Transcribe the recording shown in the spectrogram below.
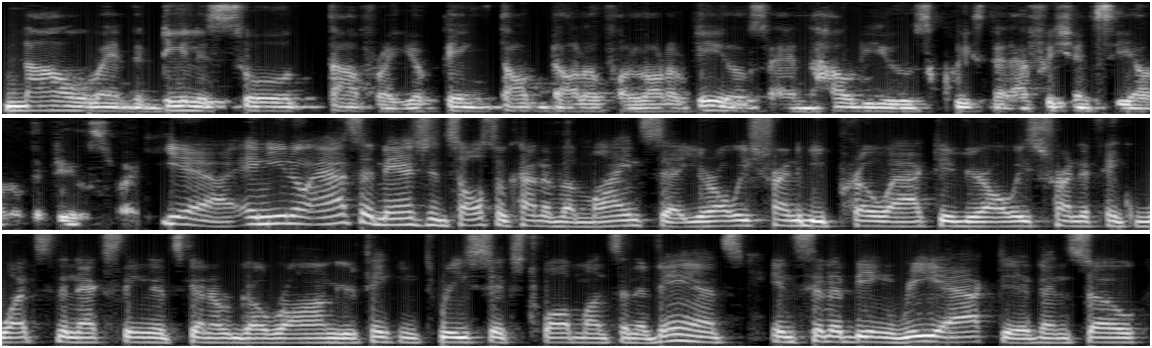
now when the deal is so tough right you're paying top dollar for a lot of deals and how do you squeeze that efficiency out of the deals right yeah and you know asset management is also kind of a mindset you're always trying to be proactive. You're always trying to think what's the next thing that's going to go wrong. You're thinking three, six, 12 months in advance instead of being reactive. And so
